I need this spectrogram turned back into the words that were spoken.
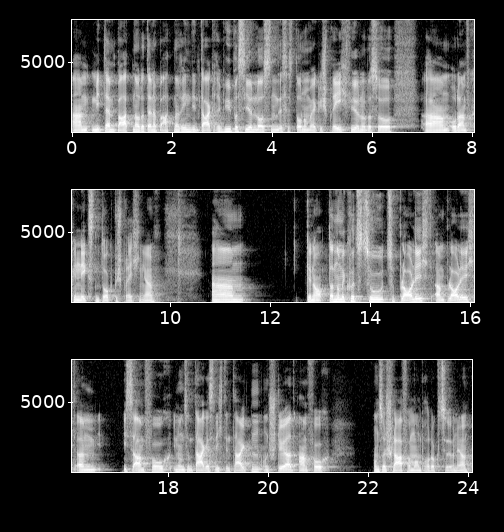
ähm, mit deinem Partner oder deiner Partnerin den Tag Revue passieren lassen, das heißt da nochmal ein Gespräch führen oder so, ähm, oder einfach den nächsten Tag besprechen, ja. Ähm, genau, dann nochmal kurz zu, zu Blaulicht. Ähm, Blaulicht ähm, ist einfach in unserem Tageslicht enthalten und stört einfach unsere Schlafhormonproduktion. Ja.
